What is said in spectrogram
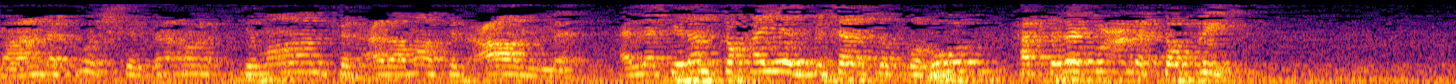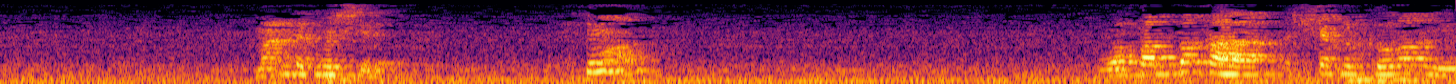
ما عندك مشكلة بنحو الاحتمال في العلامات العامة التي لم تقيد بسنة الظهور حتى لا يكون عندك توقيت. ما عندك مشكلة. احتمال. وطبقها الشيخ الكوراني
